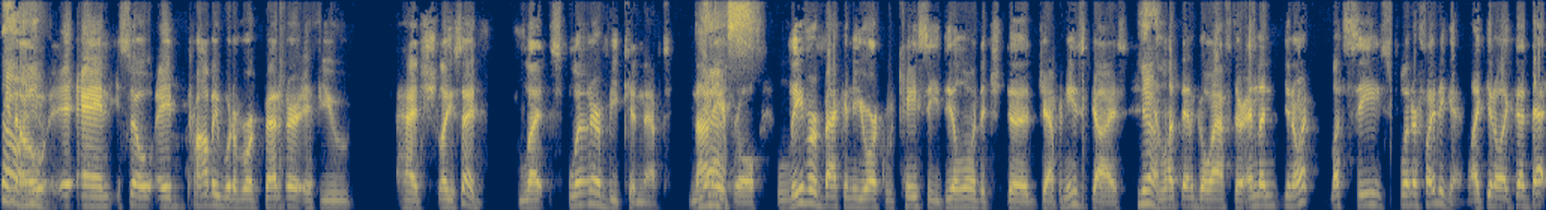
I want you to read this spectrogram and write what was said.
You Oh, know, i- and so it probably would have worked better if you had, like you said, let Splinter be kidnapped, not Yes. April. Leave her back in New York with Casey dealing with the, the Japanese guys, Yeah. and let them go after. And then you know what? Let's see Splinter fight again. Like you know, like that. That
